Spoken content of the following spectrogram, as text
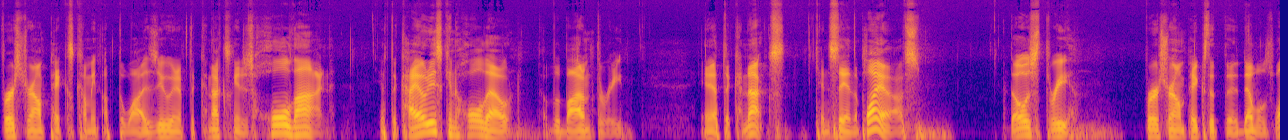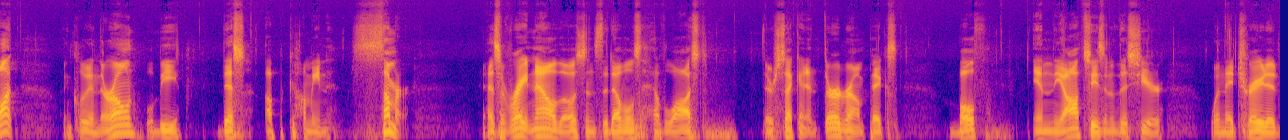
first round picks coming up the wazoo. And if the Canucks can just hold on if the Coyotes can hold out of the bottom three, and if the Canucks can stay in the playoffs, those three first round picks that the Devils want, including their own, will be this upcoming summer. As of right now, though, since the Devils have lost their second and third round picks, both in the offseason of this year, when they traded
